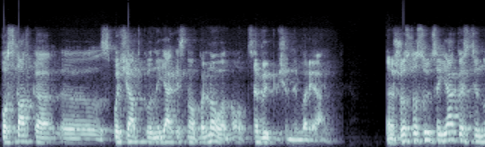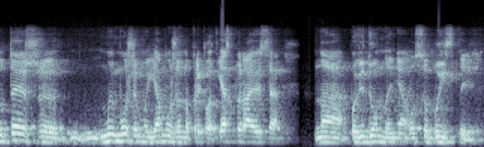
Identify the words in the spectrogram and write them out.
поставка е, спочатку неякісного пального ну це виключений варіант. Е, Що стосується якості, ну теж е, ми можемо. Я можу, наприклад, я спираюся на повідомлення особисті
